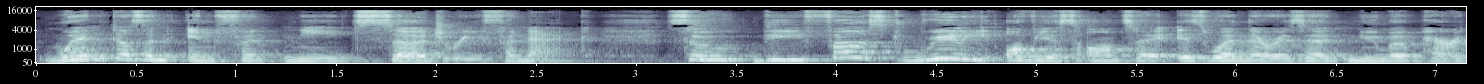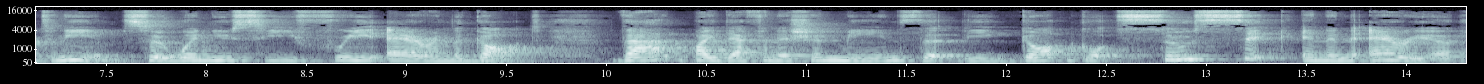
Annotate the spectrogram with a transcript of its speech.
when does an infant need surgery for NEC? So the first really obvious answer is when there is a pneumoperitoneum. So when you see free air in the gut. That by definition means that the gut got so sick in an area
